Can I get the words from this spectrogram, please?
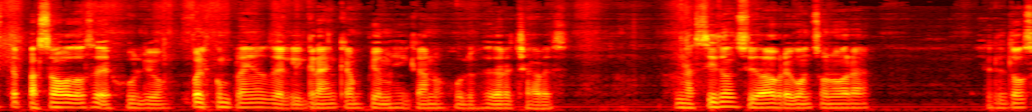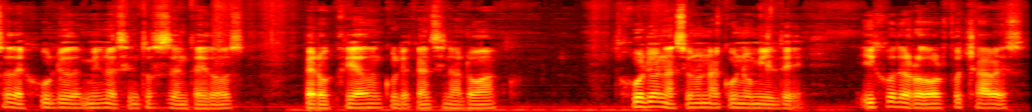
Este pasado 12 de julio fue el cumpleaños del gran campeón mexicano Julio César Chávez. Nacido en Ciudad Obregón, Sonora, el 12 de julio de 1962, pero criado en Culiacán, Sinaloa. Julio nació en una cuna humilde, hijo de Rodolfo Chávez,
